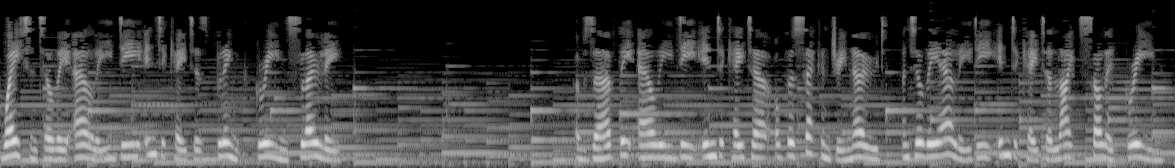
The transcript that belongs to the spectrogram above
Wait until the LED indicators blink green slowly. Observe the LED indicator of the secondary node until the LED indicator lights solid green.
